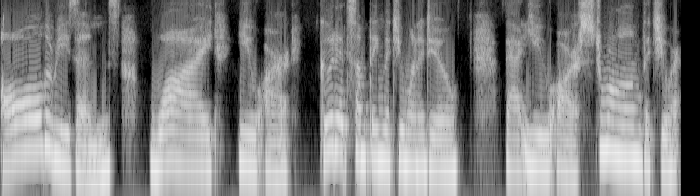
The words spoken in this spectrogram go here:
all the reasons why you are good at something that you want to do, that you are strong, that you are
